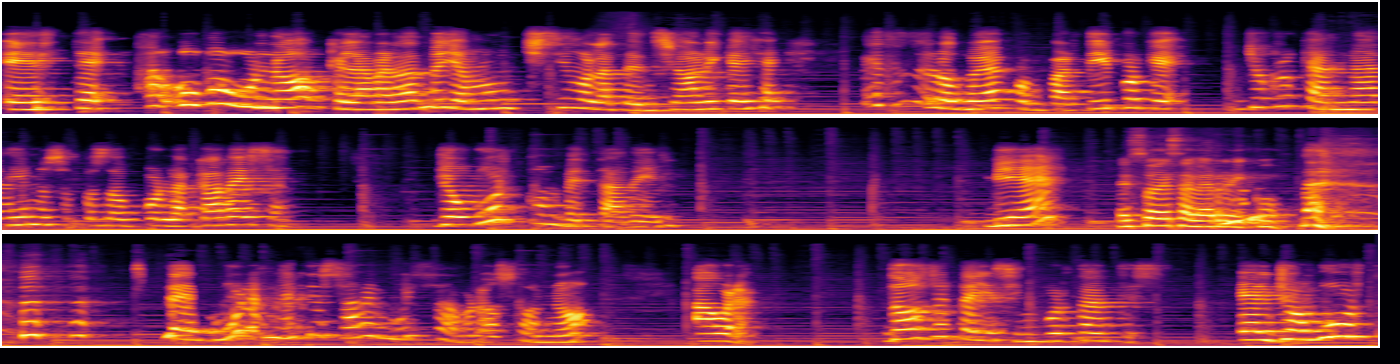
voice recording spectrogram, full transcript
este, ah, hubo uno que la verdad me llamó muchísimo la atención y que dije, eso se los voy a compartir porque yo creo que a nadie nos ha pasado por la cabeza. Yogurt con betadel. ¿Bien? Eso de saber rico. Seguramente sabe muy sabroso, ¿no? Ahora, Dos detalles importantes. El yogurt,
